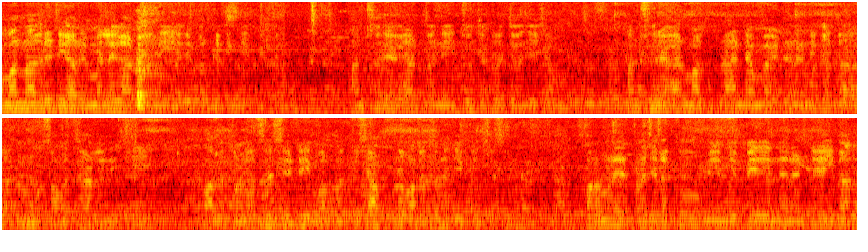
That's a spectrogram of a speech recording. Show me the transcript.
అమర్నాథ్ రెడ్డి గారు ఎమ్మెల్యే గారితో రిబన్ కటింగ్ చేయించాము అన్సూర్య గారితో జ్యోతి ప్రజ్వలం చేశాము. అన్సూర్య గారు మాకు బ్రాండ్ అంబాసిడర్ అండి. గత రెండు మూడు సంవత్సరాల నుంచి వాళ్ళతో అసోసియేట్ అయ్యి మా ప్రతి షాప్ కూడా వాళ్ళతోనే చేయించేసాము పరమనేరు ప్రజలకు మేము చెప్పేది ఏంటంటే ఇవాళ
